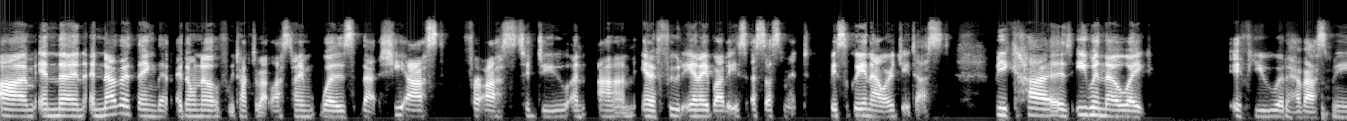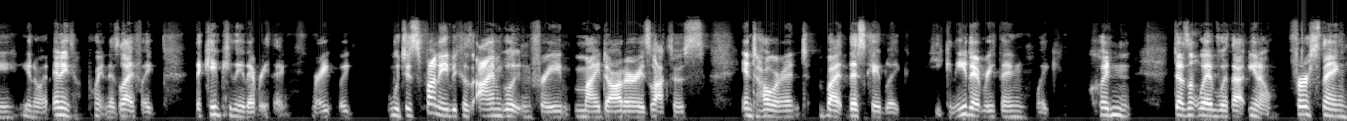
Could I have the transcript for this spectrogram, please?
Um, and then another thing that i don't know if we talked about last time was that she asked for us to do an, um, a food antibodies assessment, basically an allergy test, because even though like if you would have asked me, you know, at any point in his life, like the kid can eat everything, right? Like, which is funny because I'm gluten free. My daughter is lactose intolerant, but this kid, like, he can eat everything. Like, couldn't, doesn't live without, you know, first thing,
